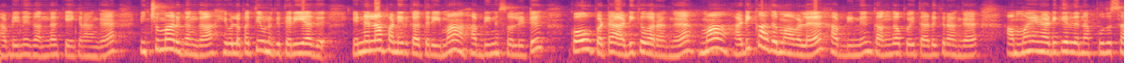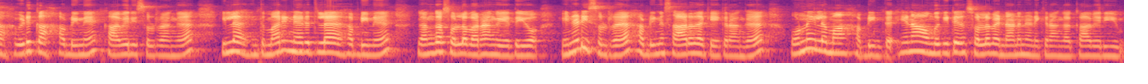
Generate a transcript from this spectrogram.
அப்படின்னு கங்கா கேட்குறாங்க நீ சும்மா இரு கங்கா இவளை பற்றி உனக்கு தெரியாது. என்னெல்லாம் பண்ணியிருக்கா தெரியுமா? அப்படின்னு சொல்லிட்டு கோவப்பட்டு அடிக்க வராங்க. மா அடிக்காதம்மா அவளை அப்படின்னு கங்கா போய் தடுக்கிறாங்க. அம்மா என்ன அடிக்கிறது என்ன புதுசா? விடுக்கா அப்படின்னு காவேரி சொல்கிறாங்க இல்லை இந்த மாதிரி நேரத்தில் அப்படின்னு கங்கா சொல்ல வராங்க எதையோ. என்னடி சொல்கிற அப்படின்னு சாரதா கேட்குறாங்க ஒன்றும் இல்லைம்மா அப்படின்ட்டு. ஏன்னா அவங்கக்கிட்ட இதை சொல்ல வேண்டாம்னு நினைக்கிறாங்க காவேரியும்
